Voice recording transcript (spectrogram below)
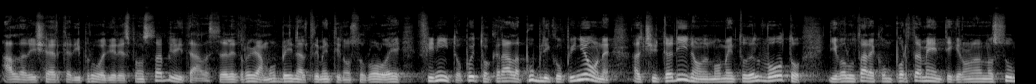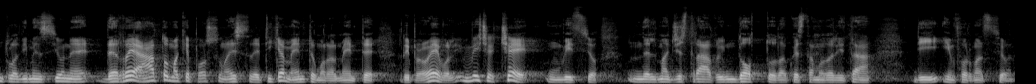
alla ricerca di prove di responsabilità, se le troviamo bene, altrimenti il nostro ruolo è finito. Poi toccherà alla pubblica opinione, al cittadino nel momento del voto, di valutare comportamenti che non hanno assunto assunto la dimensione del reato, ma che possono essere eticamente o moralmente riprovevoli. Invece c'è un vizio nel magistrato indotto da questa modalità di informazione.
